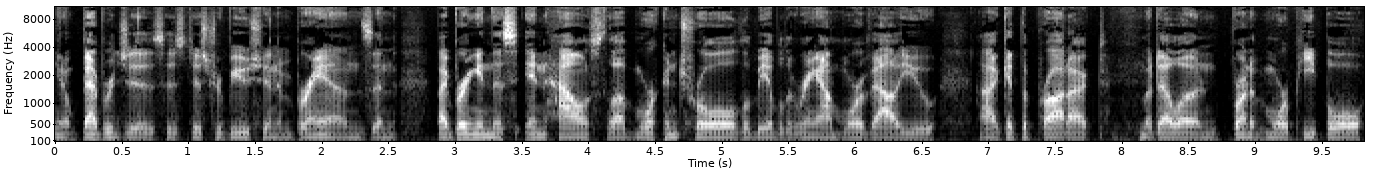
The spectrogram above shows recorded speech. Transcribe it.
you know beverages is distribution and brands. And by bringing this in house they'll have more control. They'll be able to bring out more value uh, get the product Modelo in front of more people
